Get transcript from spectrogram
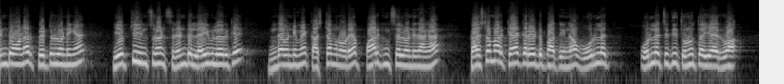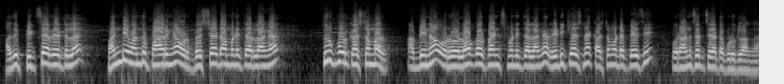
ரெண்டு ஓனர் பெட்ரோல் வண்டிங்க. எஃப்சி இன்சூரன்ஸ் ரெண்டு லைவில் இருக்குது இந்த வண்டியுமே கஸ்டமருடைய பார்க்கிங் செல் வண்டி தாங்க கஸ்டமர் கேட்க ரேட்டு பார்த்தீங்கன்னா ஒரு லட்ச ஒரு லட்சத்தி தொண்ணூத்தையாயிரரூவா அது பிக்சர் ரேட்டில் வண்டி வந்து பாருங்கள் ஒரு பெஸ்ட் ரேட்டாக பண்ணி தரலாங்க. திருப்பூர் கஸ்டமர் அப்படின்னா ஒரு லோக்கல் ஃபைனான்ஸ் பண்ணி தரலாங்க. ரெடி கேஷ்னா கஸ்டமர்கிட்ட பேசி ஒரு அனுசரித்து ரேட்டை கொடுக்கலாங்க.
